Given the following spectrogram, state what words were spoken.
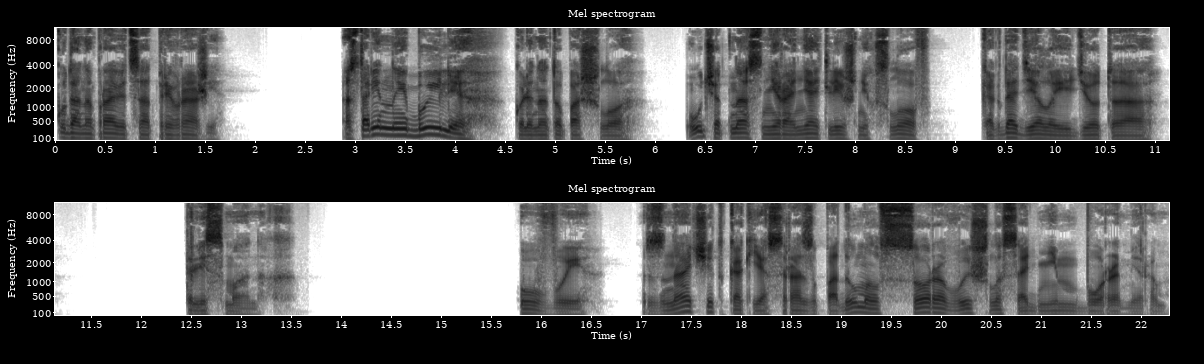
куда направиться от привражья. А старинные были, коли на то пошло, учат нас не ронять лишних слов, когда дело идет о талисманах. Увы, значит, как я сразу подумал, ссора вышла с одним Боромером.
